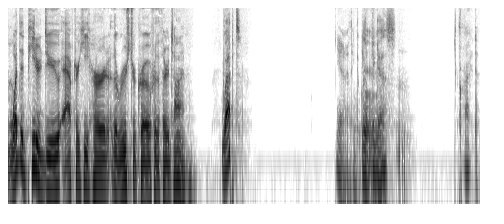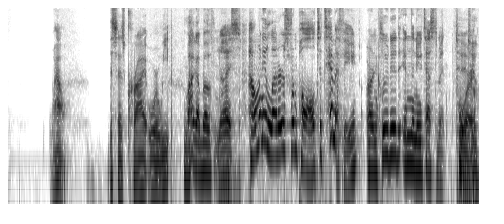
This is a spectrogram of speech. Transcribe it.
What did Peter do after he heard the rooster crow for the third time? Wept, Yeah, I think it was. I guess. Cried. Wow. This says cry or weep. I got both. nice. How many letters from Paul to Timothy are included in the New Testament? Four. Two.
